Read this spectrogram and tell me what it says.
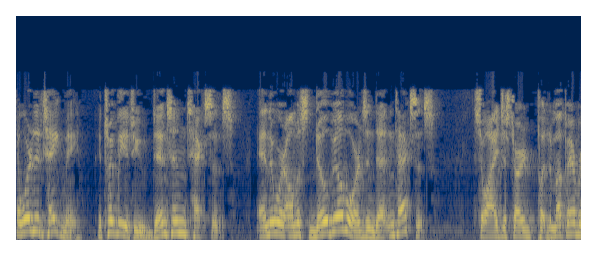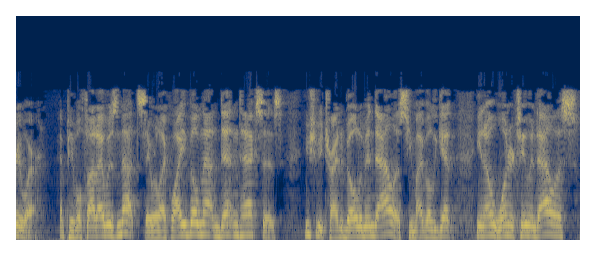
And where did it take me? It took me to Denton, Texas. And there were almost no billboards in Denton, Texas. So I just started putting them up everywhere. And people thought I was nuts. They were like, why are you building out in Denton, Texas? You should be trying to build them in Dallas. You might be able to get, you know, one or two in Dallas.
